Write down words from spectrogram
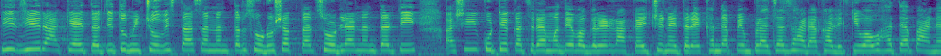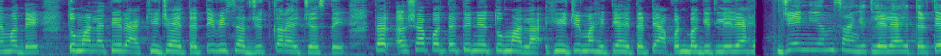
ती जी राखी आहे तर ती तुम्ही चोवीस तासानंतर सोडू शकतात. सोडल्यानंतर ती अशी कुठे कचऱ्यामध्ये वगैरे टाकायची नाही तर एखाद्या पिंपळाच्या झाडाखाली किंवा वाहत्या पाण्यामध्ये तुम्हाला ती राखी जी आहे तर ती विसर्जित करायची असते. तर अशा पद्धतीने तुम्हाला ही जी माहिती आहे तर ती आपण बघितलेली आहे. जे नियम सांगितलेले आहेत तर ते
